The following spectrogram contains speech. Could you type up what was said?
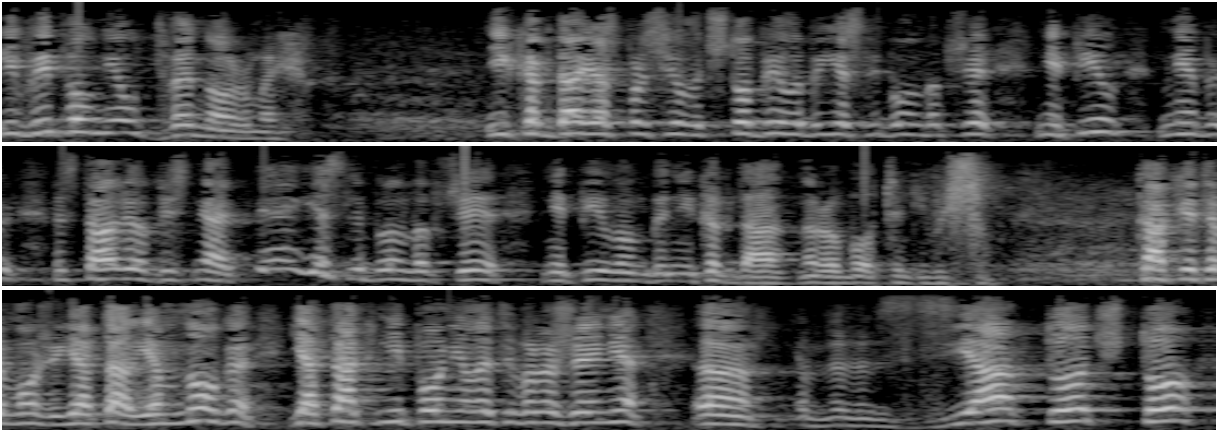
И выполнил две нормы. И когда я спросил, что было бы, если бы он вообще не пил, мне бы стали объяснять, э, если бы он вообще не пил, он бы никогда на работу не вышел. Как это может? Я так, я много, я так не понял это выражение. Э, взять то, что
